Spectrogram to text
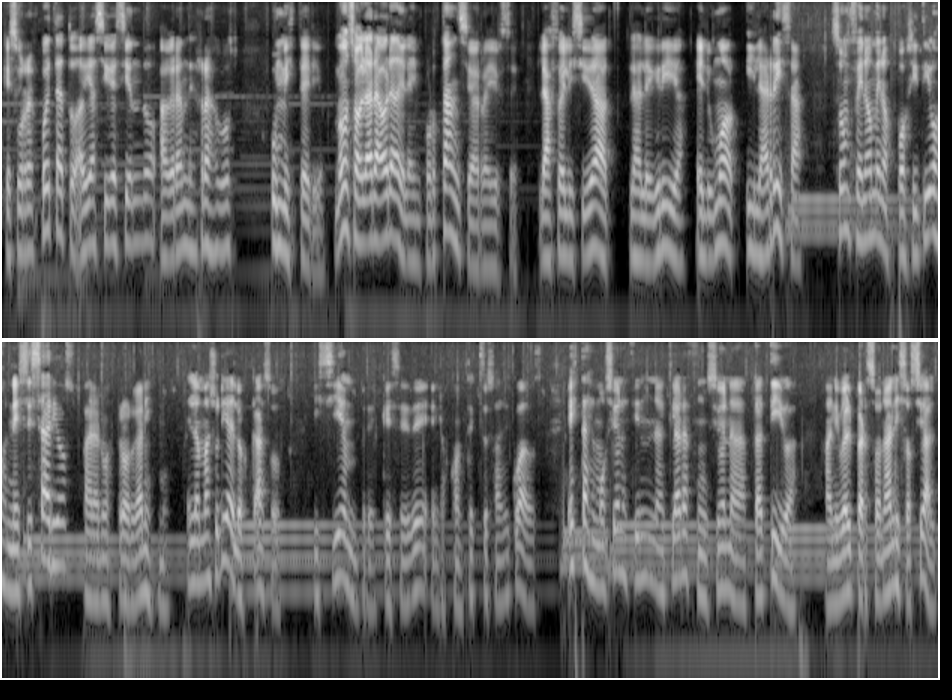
que su respuesta todavía sigue siendo a grandes rasgos un misterio. Vamos a hablar ahora de la importancia de reírse. La felicidad, la alegría, el humor y la risa son fenómenos positivos necesarios para nuestro organismo. En la mayoría de los casos, y siempre que se dé en los contextos adecuados, estas emociones tienen una clara función adaptativa a nivel personal y social.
